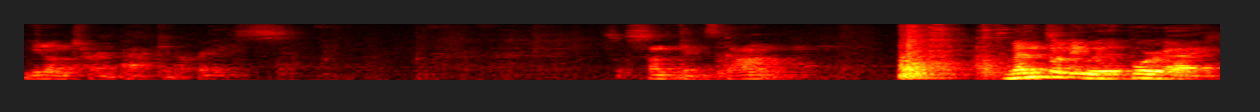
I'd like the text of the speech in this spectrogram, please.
you don't turn back in a race. So something's gone. Mentally with the poor guy.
